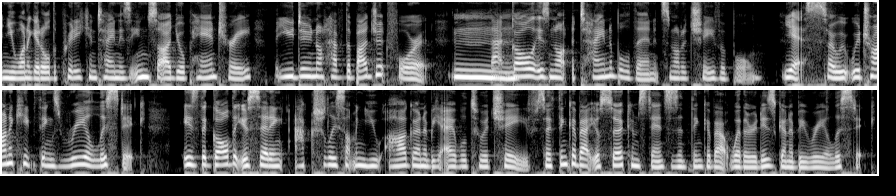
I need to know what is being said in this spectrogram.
and you want to get all the pretty containers inside your pantry, but you do not have the budget for it. Mm. That goal is not attainable then, it's not achievable. Yes. So we- we're trying to keep things realistic. Is the goal that you're setting actually something you are going to be able to achieve? So think about your circumstances and think about whether it is going to be realistic.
